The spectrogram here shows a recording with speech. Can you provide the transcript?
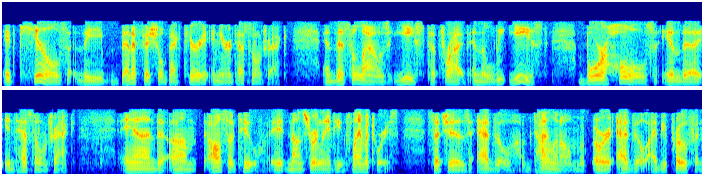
it kills the beneficial bacteria in your intestinal tract. And this allows yeast to thrive. And the le- yeast bore holes in the intestinal tract. And um, also, too, it, non-steroidal anti-inflammatories such as Advil, Tylenol, or Advil, ibuprofen,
